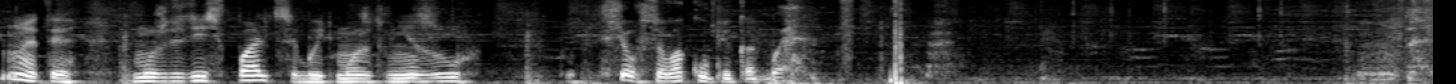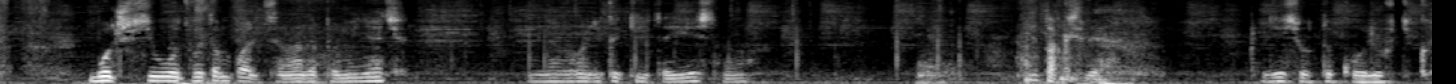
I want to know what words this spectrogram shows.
Ну, это может здесь в пальце быть, может внизу. Все в совокупе как бы. Больше всего вот в этом пальце надо поменять. У меня вроде какие-то есть, но... Ну так себе. Здесь вот такой люфтик.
